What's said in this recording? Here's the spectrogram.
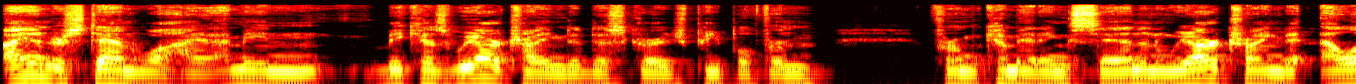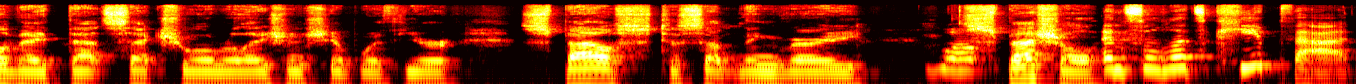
I understand why. I mean because we are trying to discourage people from from committing sin and we are trying to elevate that sexual relationship with your spouse to something very Well, special. and so let's keep that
